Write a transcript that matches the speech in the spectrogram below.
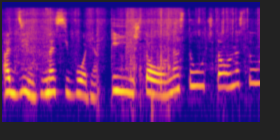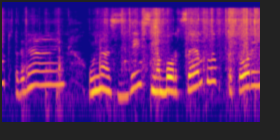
один на сегодня. И что у нас тут? Что у нас тут? Та -да! У нас здесь набор сэмплов, который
